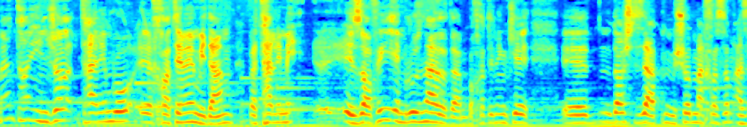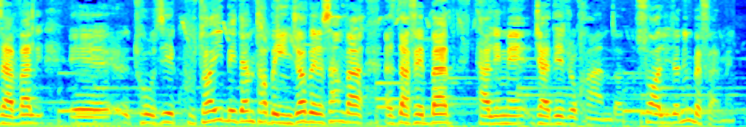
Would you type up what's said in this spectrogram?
من تا اینجا تعلیم رو خاتمه میدم و تعلیم اضافه امروز ندادم به خاطر اینکه داشت ضبط می‌شد. من خواستم از اول توضیح کوتاهی بدم تا به اینجا برسم و از دفعه بعد تعلیم جدید رو خواهم داد. سوالی داریم؟ بفرمایید.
